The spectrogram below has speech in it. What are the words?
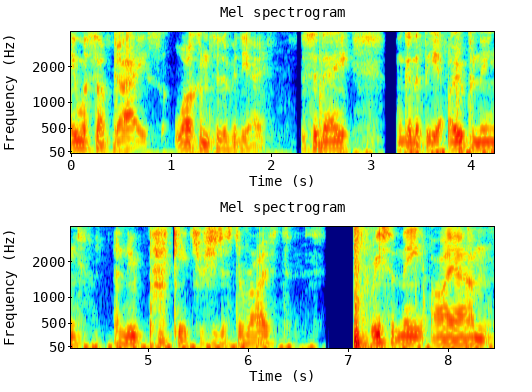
Hey, what's up guys? Welcome to the video. So today I'm going to be opening a new package which has just arrived. Recently I um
